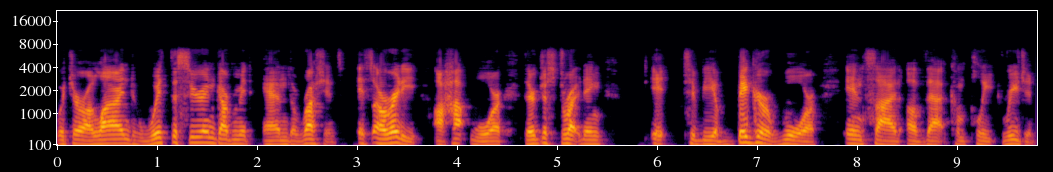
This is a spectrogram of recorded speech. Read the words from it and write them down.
which are aligned with the Syrian government and the Russians. It's already a hot war. They're just threatening it to be a bigger war inside of that complete region.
